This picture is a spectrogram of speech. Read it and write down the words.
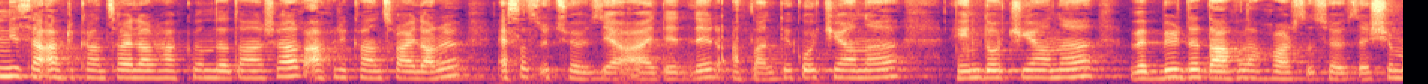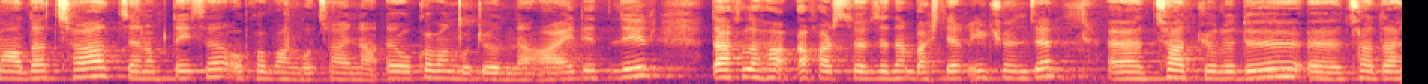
İndi isə Afrikan çayları haqqında danışaq. Afrikan çayları əsas üç hövzəyə aid edilir. Atlantik okeanı, Hind okeanı və bir də daxili axarsu hövzə. Şimalda Çad, cənubda isə Okavango çayına, e, Okavango gölünə aid edilir. Daxili axarsu hövzədən başlayaq. İlk öncə e, Çad gölüdür. E, Çada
